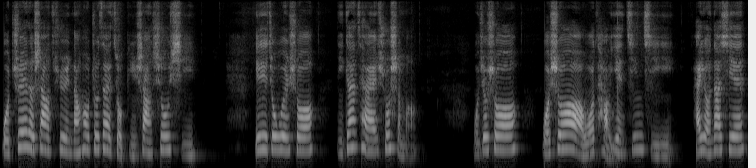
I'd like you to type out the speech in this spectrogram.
我追了上去，然后坐在酒瓶上休息。爷爷就问说：“你刚才说什么？”我就说。我说我讨厌荆棘，还有那些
